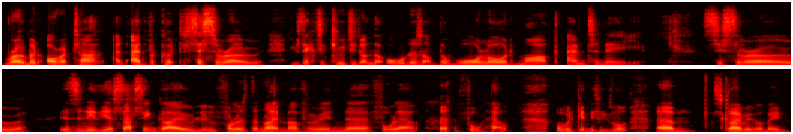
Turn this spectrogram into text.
Roman orator and advocate Cicero is executed on the orders of the warlord Mark Antony. Cicero isn't he the assassin guy who, follows the Night Mother in uh, Fallout? Fallout. I would get these things wrong. Um, Skyrim, I mean.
